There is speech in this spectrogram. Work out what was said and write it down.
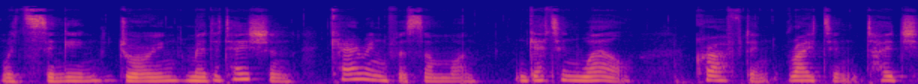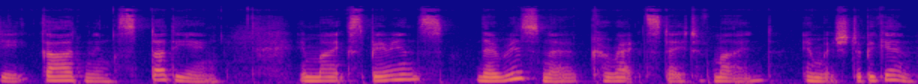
with singing, drawing, meditation, caring for someone, getting well, crafting, writing, tai chi, gardening, studying. In my experience, there is no correct state of mind in which to begin.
